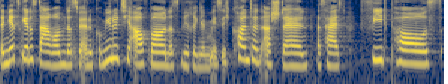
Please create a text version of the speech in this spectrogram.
Denn jetzt geht es darum, dass wir eine Community aufbauen, dass wir regelmäßig Content erstellen. Das heißt, Feed-Posts,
